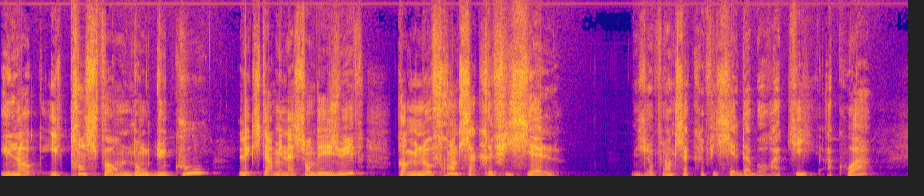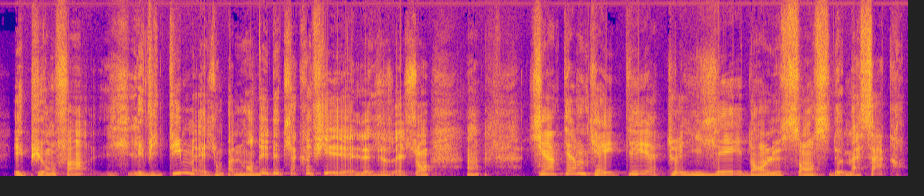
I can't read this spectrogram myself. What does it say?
Il, transforme donc du coup l'extermination des Juifs comme une offrande sacrificielle. Une offrande sacrificielle d'abord à qui? À quoi? Et puis enfin, les victimes, elles n'ont pas demandé d'être sacrifiées. Elles, sont. Hein. C'est un terme qui a été actualisé dans le sens de massacre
